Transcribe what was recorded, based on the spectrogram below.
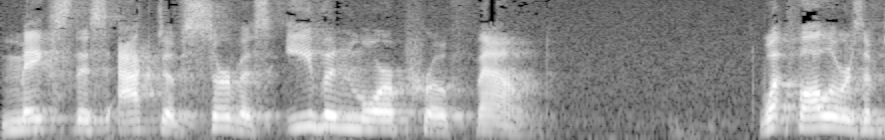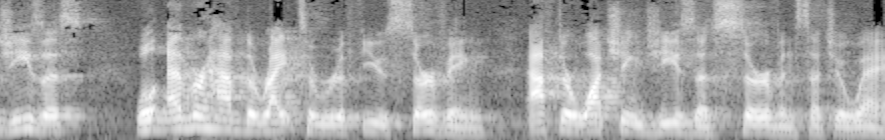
makes this act of service even more profound. What followers of Jesus will ever have the right to refuse serving after watching Jesus serve in such a way?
